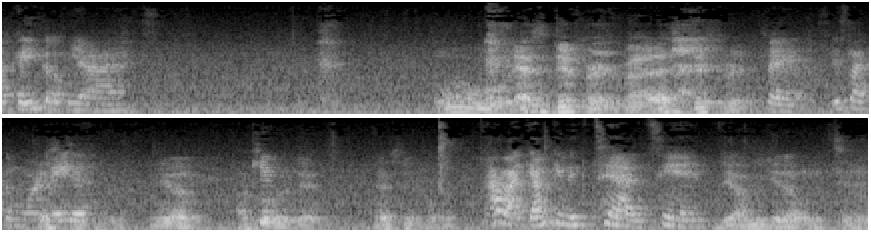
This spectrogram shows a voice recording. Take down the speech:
Okay, you can open your eyes. Oh, that's different, bro. That's different. Facts. It's like a more That's data. different. Yeah, I'm Cute. cool with that. That's it, bro. I like it. I'm giving it a 10 out of 10. Yeah, I'm gonna get that one a ten.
